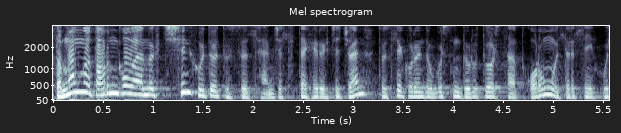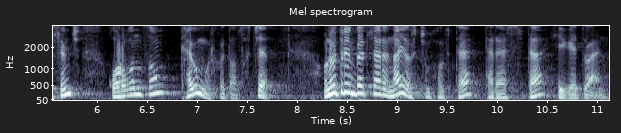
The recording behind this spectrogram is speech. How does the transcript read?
За мөн Дорногов аймагт шинэ хөдөө төсөл амжилттай хэрэгжиж байна. Төслийн хүрээнд өнгөрсөн 4-р сард 3 улирлын хүлэмж 350 өрхөд олгожээ. Өнөөдрийн байдлаар 80 орчим хувьтай тариалалтаа хийгээд байна.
